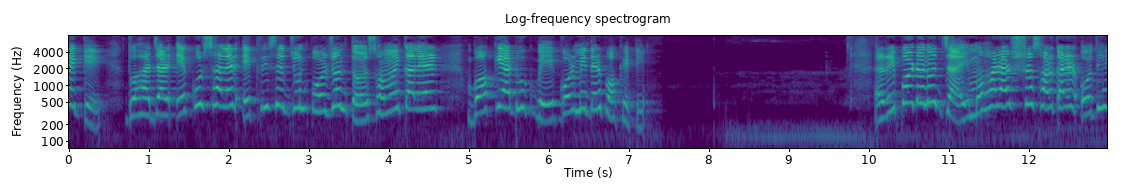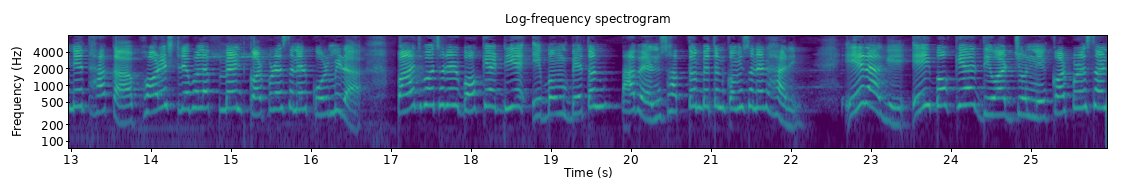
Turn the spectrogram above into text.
থেকে দু হাজার একুশ সালের একত্রিশে জুন পর্যন্ত সময়কালের বকেয়া ঢুকবে কর্মীদের পকেটে। রিপোর্ট অনুযায়ী মহারাষ্ট্র সরকারের অধীনে থাকা ফরেস্ট ডেভেলপমেন্ট কর্পোরেশনের কর্মীরা পাঁচ বছরের বকেয়া দিয়ে এবং বেতন পাবেন সপ্তম বেতন কমিশনের হারে। এর আগে এই বকেয়া দেওয়ার জন্য কর্পোরেশন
